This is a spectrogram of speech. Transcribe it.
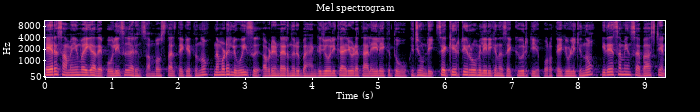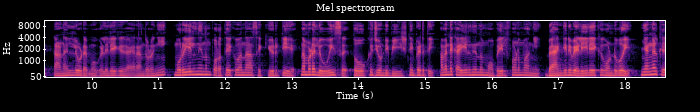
ഏറെ സമയം വൈകാതെ പോലീസുകാരും സംഭവ സ്ഥലത്തേക്ക് എത്തുന്നു നമ്മുടെ ലൂയിസ് അവിടെ ഉണ്ടായിരുന്ന ഒരു ബാങ്ക് ജോലിക്കാരിയുടെ തലയിലേക്ക് തോക്ക് ചൂണ്ടി സെക്യൂരിറ്റി റൂമിലിരിക്കുന്ന സെക്യൂരിറ്റിയെ പുറത്തേക്ക് വിളിക്കുന്നു. ഇതേസമയം സെബാസ്റ്റ്യൻ ടണലിലൂടെ മുകളിലേക്ക് കയറാൻ തുടങ്ങി. മുറിയിൽ നിന്നും പുറത്തേക്ക് വന്ന ആ സെക്യൂരിറ്റിയെ നമ്മുടെ ലൂയിസ് തോക്ക് ചൂണ്ടി ഭീഷണിപ്പെടുത്തി അവന്റെ കയ്യിൽ നിന്നും മൊബൈൽ ഫോൺ വാങ്ങി ബാങ്കിന് വെളിയിലേക്ക് കൊണ്ടുപോയി. ഞങ്ങൾക്ക്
